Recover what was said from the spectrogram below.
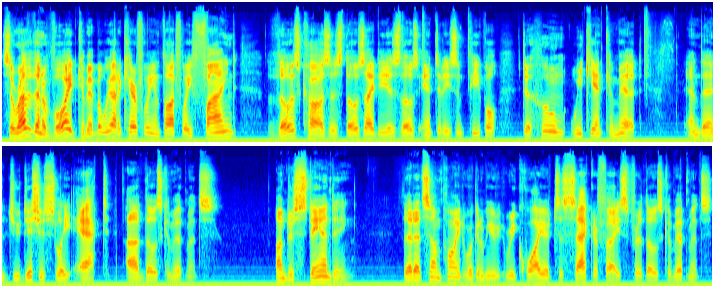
So rather than avoid commitment, we ought to carefully and thoughtfully find those causes, those ideas, those entities and people to whom we can commit, and then judiciously act on those commitments. Understanding that at some point we're going to be required to sacrifice for those commitments.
